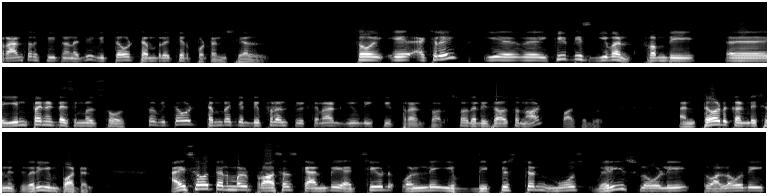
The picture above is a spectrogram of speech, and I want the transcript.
transfer heat energy without temperature potential. So uh, actually, uh, heat is given from the uh, infinitesimal source. So without temperature difference, we cannot give the heat transfer. So that is also not possible. And third condition is very important. Isothermal process can be achieved only if the piston moves very slowly to allow the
